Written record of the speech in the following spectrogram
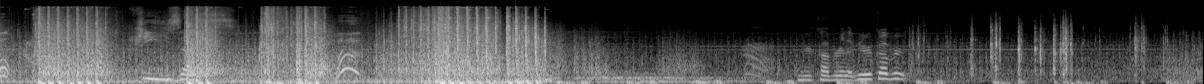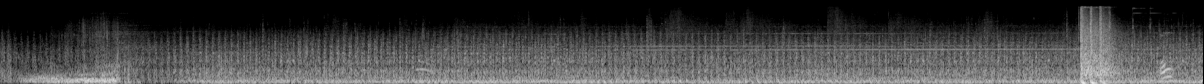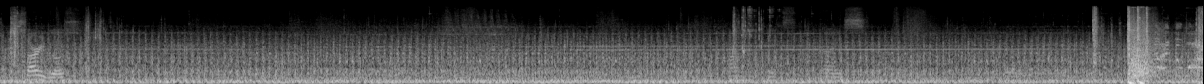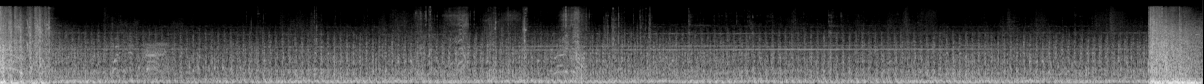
Oh! Jesus. let me recover, let me recover. Oh, sorry, Ghost. Nice. Inside the wire. What's the status?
